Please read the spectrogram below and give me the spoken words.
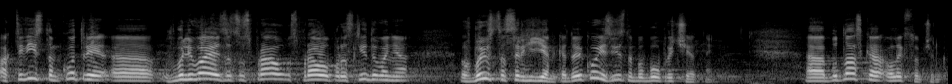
активістам, котрі е, вболівають за цю справу, справу про розслідування вбивства Сергієнка, до якої, звісно, був причетний. Е, Будь ласка, Олег Собченко.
